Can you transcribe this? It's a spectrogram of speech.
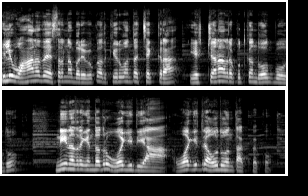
ಇಲ್ಲಿ ವಾಹನದ ಹೆಸರನ್ನು ಬರೀಬೇಕು. ಅದಕ್ಕಿರುವಂಥ ಚಕ್ರ, ಎಷ್ಟು ಜನ ಅದ್ರ ಕುತ್ಕೊಂಡು ಹೋಗ್ಬೋದು? ನೀನು ಅದ್ರಾಗ ಎಂದಾದರೂ ಹೋಗಿದೀಯಾ? ಹೋಗಿದ್ರೆ ಹೌದು ಅಂತ ಹಾಕ್ಬೇಕು.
